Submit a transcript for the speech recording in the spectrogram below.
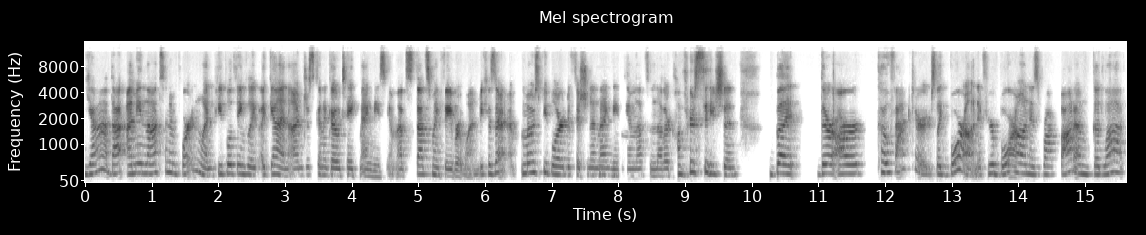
Yeah, that I mean that's an important one. People think like again, I'm just going to go take magnesium. That's that's my favorite one because there, most people are deficient in mm-hmm. magnesium. That's another conversation. But there are cofactors like boron. If your boron is rock bottom, good luck.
